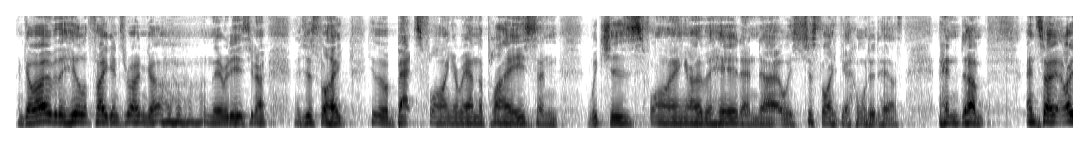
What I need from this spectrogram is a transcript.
and go over the hill at Fagans Road and go, oh, and there it is. You know, just like you know, there were bats flying around the place and witches flying overhead, and uh, it was just like a haunted house. And um, and so, I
